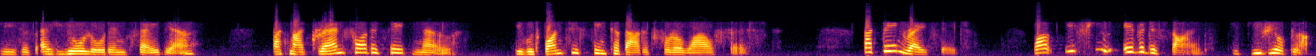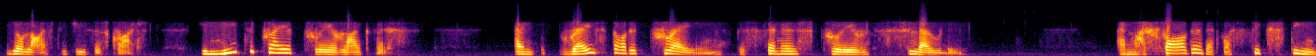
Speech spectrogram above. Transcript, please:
Jesus as your Lord and Savior? But my grandfather said no. He would want to think about it for a while first. But then Ray said, Well, if you ever decide to give your, your life to Jesus Christ, you need to pray a prayer like this. And Ray started praying the sinner's prayer slowly. And my father, that was 16,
